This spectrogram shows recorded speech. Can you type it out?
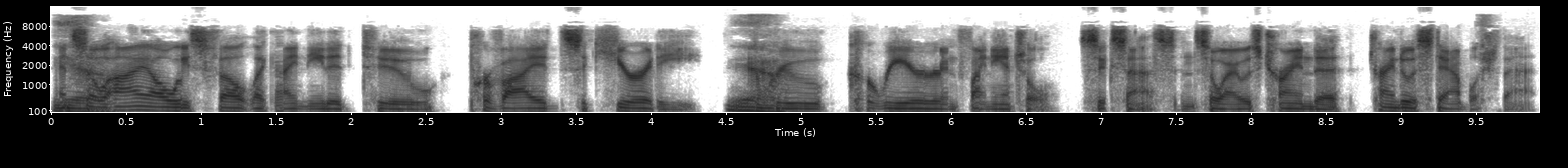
And yeah. so I always felt like I needed to provide security yeah. through career and financial success. And so I was trying to trying to establish that.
